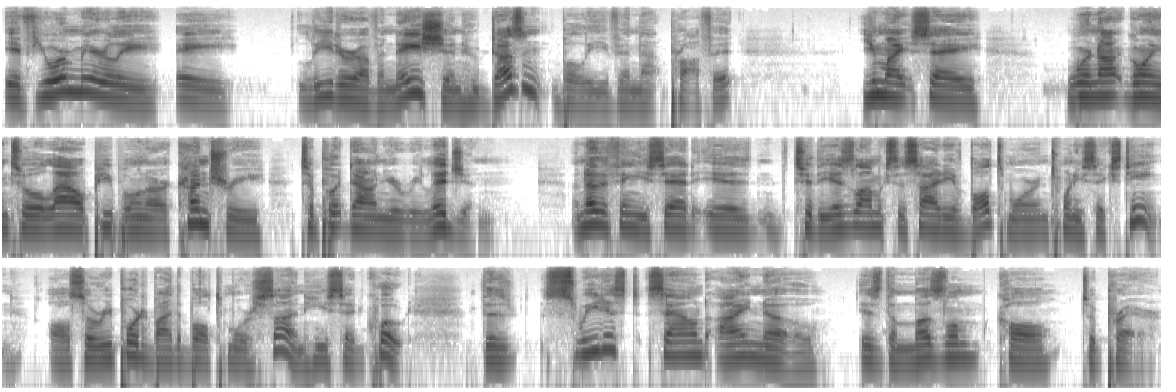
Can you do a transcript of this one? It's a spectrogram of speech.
If you're merely a leader of a nation who doesn't believe in that Prophet, you might say, We're not going to allow people in our country to put down your religion. Another thing he said is to the Islamic Society of Baltimore in 2016 also reported by the Baltimore Sun, he said, quote, "The sweetest sound I know is the Muslim call to prayer."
